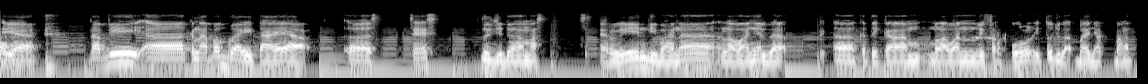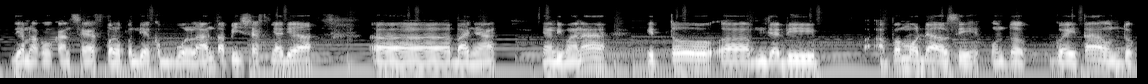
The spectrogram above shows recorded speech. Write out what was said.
Iya. Tapi uh, kenapa Guaita ya? Uh, saya setuju dengan Mas Erwin di mana lawannya juga uh, ketika melawan Liverpool itu juga banyak banget dia melakukan save walaupun dia kebobolan tapi save-nya dia uh, banyak. Yang di mana itu uh, menjadi apa modal sih untuk Guaita untuk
